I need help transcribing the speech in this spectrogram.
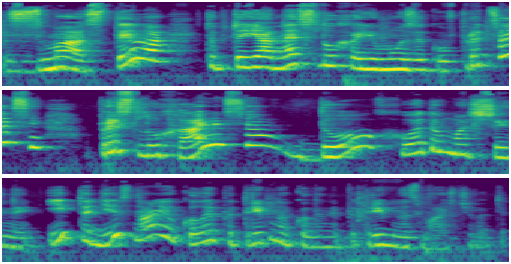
змастила. Тобто я не слухаю музику в процесі, прислухаюся до ходу машини. І тоді знаю, коли потрібно, коли не потрібно змащувати.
